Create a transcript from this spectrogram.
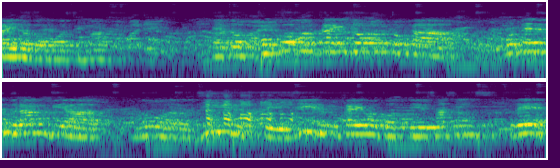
生の小林大斗と申します。えっ、とここの会場とかホテルグランビアのあのジールっていうジール向井本っていう写真室で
